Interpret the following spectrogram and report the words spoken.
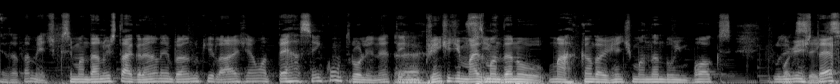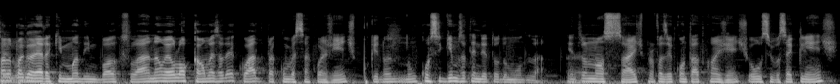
Exatamente. Que se mandar no Instagram, lembrando que lá já é uma terra sem controle, né? Tem é, gente demais sim. mandando, marcando a gente, mandando um inbox. Inclusive, Pode a gente até fala pra não... galera que manda inbox lá, não é o local mais adequado para conversar com a gente, porque não, não conseguimos atender todo mundo lá. Entra é. no nosso site para fazer contato com a gente, ou se você é cliente,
